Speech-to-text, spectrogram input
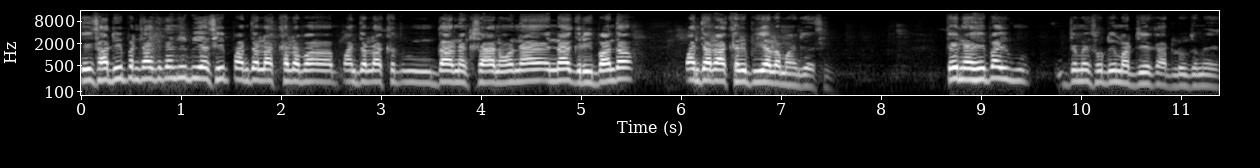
ਤੇ ਸਾਡੀ ਪੰਚਾਇਤ ਕਹਿੰਦੀ ਵੀ ਅਸੀਂ 5 ਲੱਖ ਲਵਾ 5 ਲੱਖ ਦਾ ਨੁਕਸਾਨ ਹੋਣਾ ਹੈ ਇਹਨਾਂ ਗਰੀਬਾਂ ਦਾ 5 ਲੱਖ ਰੁਪਇਆ ਲਵਾਂਗੇ ਅਸੀਂ। ਤੇ ਨਹੀਂ ਭਾਈ ਜਿਵੇਂ ਤੁਹਾਡੀ ਮਰਜ਼ੀ ਕਰ ਲਓ ਜਿਵੇਂ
